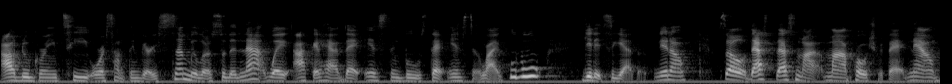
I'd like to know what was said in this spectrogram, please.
I'll do green tea or something very similar. So then that way I could have that instant boost, that instant like, whoop, whoop, get it together, you know? So that's that's my my approach with that. Now,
